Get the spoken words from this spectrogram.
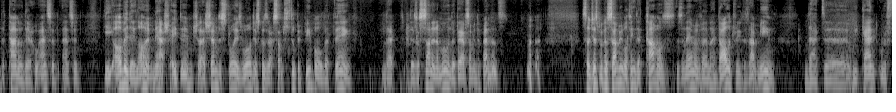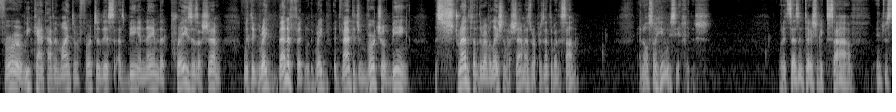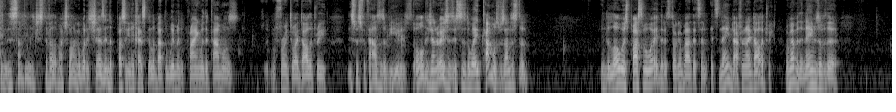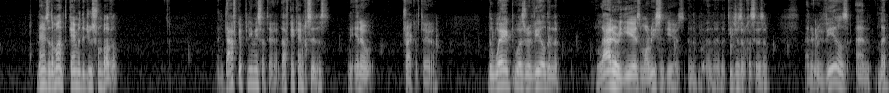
the Tano there who answered answered, Should Hashem destroy his world just because there are some stupid people that think that there's a sun and a moon that they have some independence? so just because some people think that Tammuz is the name of an idolatry, does that mean that uh, we can't refer, we can't have in mind to refer to this as being a name that praises Hashem with the great benefit, with the great advantage and virtue of being the strength of the revelation of Hashem as represented by the sun? And also here we see a chiddush. What it says in Teresh Biksav, interesting, this is something that just developed much longer. What it says in the Pasuk in Cheskel about the women crying with the Tammuz, referring to idolatry, this was for thousands of years. All the generations, this is the way Tammuz was understood. In the lowest possible way that it's talking about, it's, an, it's named after an idolatry. Remember, the names of the names of the month came with the Jews from Bavel. And Dafke Pnimis Torah, Dafke came Chassidus, the inner track of Torah, the way it was revealed in the latter years, more recent years, in the, in the, in the teachings of Hasidism, and it reveals and let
